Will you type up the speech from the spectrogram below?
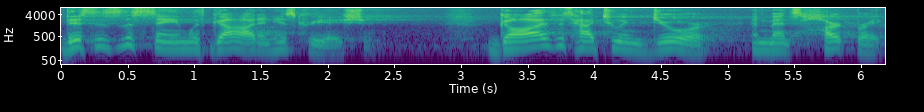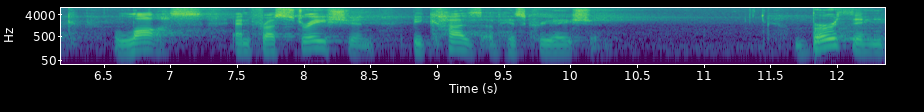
This is the same with God and His creation. God has had to endure immense heartbreak, loss, and frustration because of his creation. Birthing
